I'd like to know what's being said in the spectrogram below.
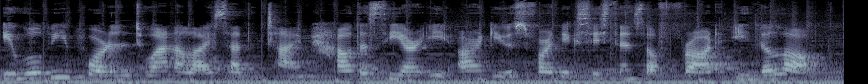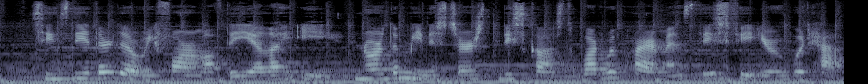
It will be important to analyze at the time how the CRE argues for the existence of fraud in the law, since neither the reform of the LIE nor the ministers discussed what requirements this figure would have.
